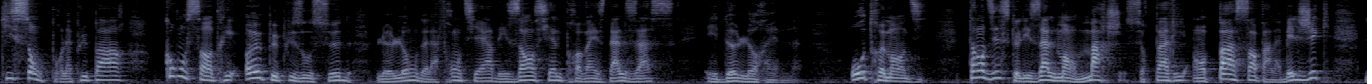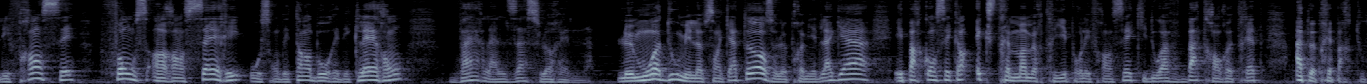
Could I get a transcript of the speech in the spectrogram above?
qui sont, pour la plupart, concentrées un peu plus au sud le long de la frontière des anciennes provinces d'Alsace et de Lorraine. Autrement dit, Tandis que les Allemands marchent sur Paris en passant par la Belgique, les Français foncent en rang serré au son des tambours et des clairons vers l'Alsace-Lorraine. Le mois d'août 1914, le premier de la guerre, est par conséquent extrêmement meurtrier pour les Français qui doivent battre en retraite à peu près partout.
